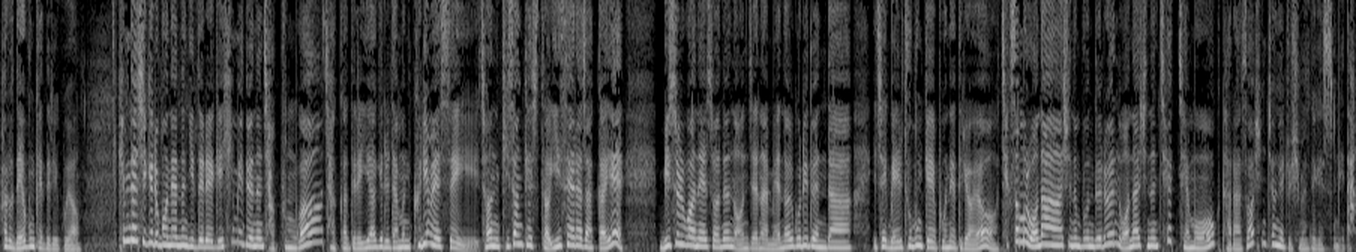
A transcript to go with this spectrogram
하루 네 분께 드리고요. 힘든 시기를 보내는 이들에게 힘이 되는 작품과 작가들의 이야기를 담은 그림 에세이 전 기상캐스터 이세라 작가의 미술관에서는 언제나 맨 얼굴이 된다. 이 책 매일 두 분께 보내드려요. 책 선물 원하시는 분들은 원하시는 책 제목 달아서 신청해 주시면 되겠습니다.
